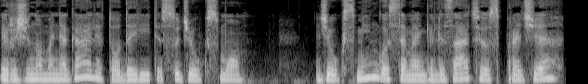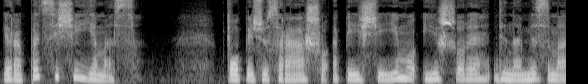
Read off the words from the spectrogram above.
Ir žinoma, negali to daryti su džiaugsmu. Džiaugsmingos evangelizacijos pradžia yra pats išėjimas, Popiežius rašo apie išėjimo išorę dinamizmą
